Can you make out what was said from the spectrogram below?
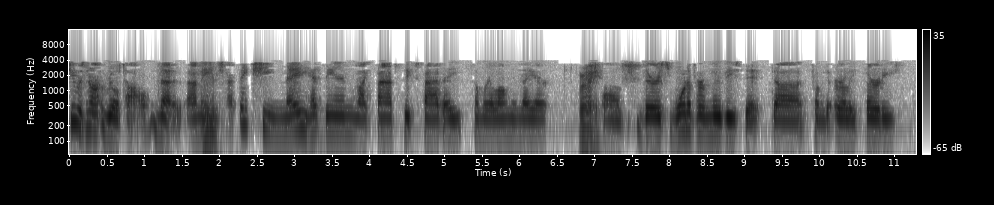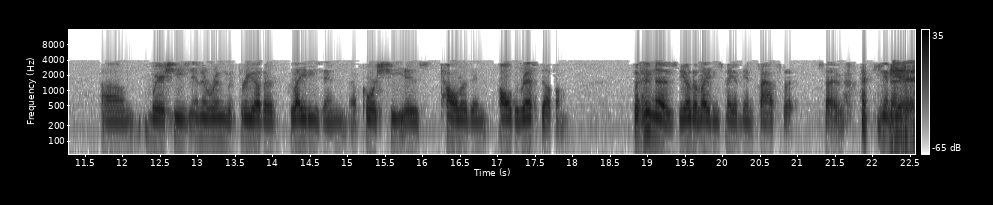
she was not real tall no i mean hmm. i think she may have been like five six five eight somewhere along in there right um there's one of her movies that uh from the early thirties um where she's in a room with three other ladies and of course she is taller than all the rest of them but who knows the other ladies may have been five foot so you know yes.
